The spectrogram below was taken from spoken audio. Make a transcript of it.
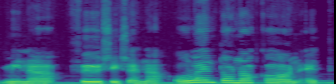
minä fyysisenä olentonakaan. että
